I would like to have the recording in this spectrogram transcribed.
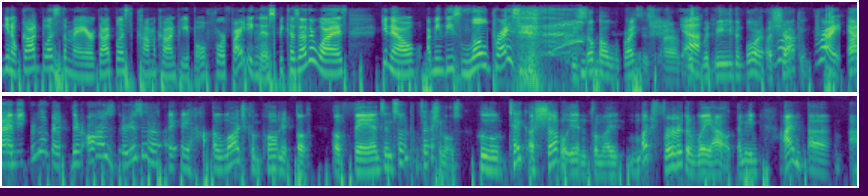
you know, God bless the mayor, God bless the Comic-Con people for fighting this because otherwise, you know, I mean these low prices. These so-called low prices uh, would- Yeah. would, be even more uh, shocking. right. Uh, uh, I mean, remember there are there is a, a, a, a large component of of fans and some professionals who take a shuttle in from a much further way out. I mean, I'm uh, I,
